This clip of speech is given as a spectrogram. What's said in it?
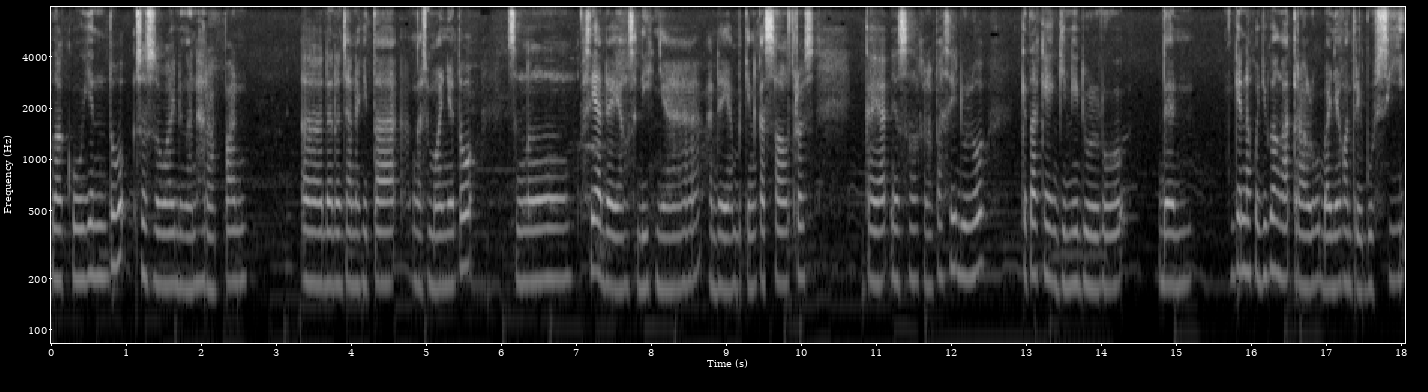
lakuin tuh sesuai dengan harapan eh, dan rencana kita. Nggak semuanya tuh seneng pasti ada yang sedihnya ada yang bikin kesel terus kayak nyesel kenapa sih dulu kita kayak gini dulu? Dan mungkin aku juga nggak terlalu banyak kontribusi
